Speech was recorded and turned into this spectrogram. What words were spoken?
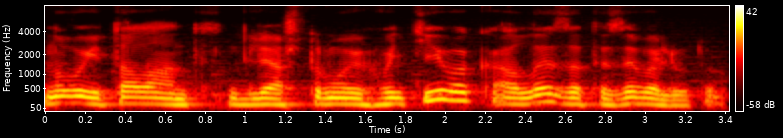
Новий талант для штурмових гвинтівок, але за ТЗ валюту.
